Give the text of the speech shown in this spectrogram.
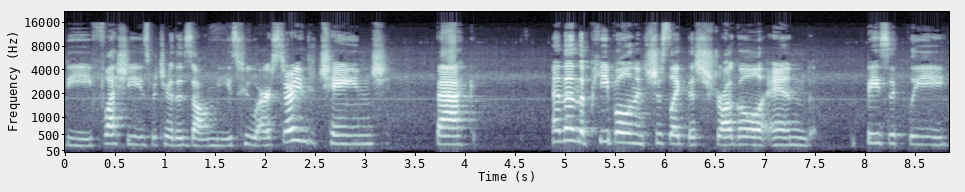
the fleshies, which are the zombies who are starting to change back. And then the people, and it's just like this struggle, and basically,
